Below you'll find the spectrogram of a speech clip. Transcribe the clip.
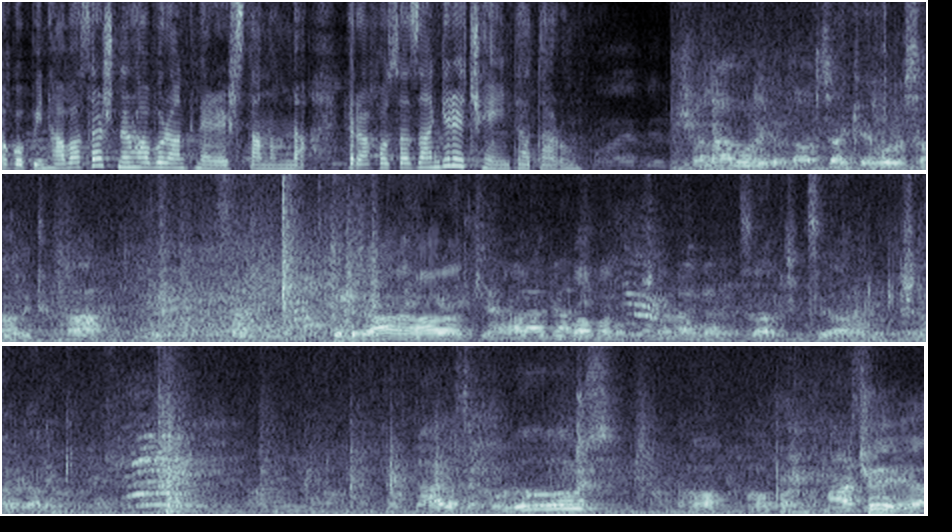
Հակոբին հավասար շնորհավորանքներ էր ստանում նա։ Հերախոսազանգերը չէին դադարում։ Շնորհավոր եք դավցանք է որը սաղիտ։ Հա։ Արա կե Հակոբի բաբանը շնորհավոր։ Սաղ չկսե ապրիկ շնորհակալ ենք։ Տարոսը բոլոր Հա, հա բան։ Մարզիկները։ Չէ, հա։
